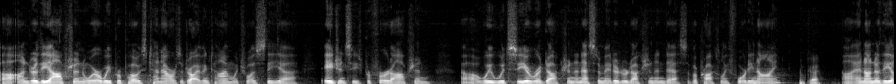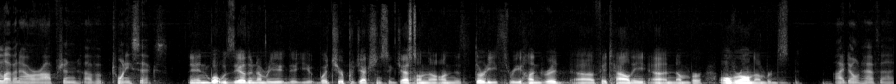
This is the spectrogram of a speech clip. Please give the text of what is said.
uh, under the option where we propose 10 hours of driving time, which was the uh, agency's preferred option. Uh, We would see a reduction, an estimated reduction in deaths of approximately 49, Okay. uh, and under the 11-hour option of uh, 26. And what was the other number you, that you, what's your projection suggest on the, on the 3,300 uh, fatality uh, number, overall number? I don't have that.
